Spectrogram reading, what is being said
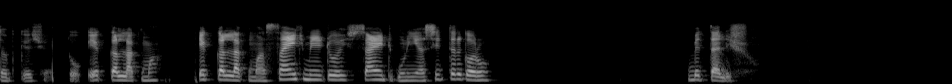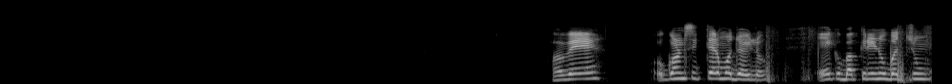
ધબકે છે. તો એક કલાકમાં એક કલાકમાં સાહીઠ મિનિટ હોય સાહીઠ ગુણ્યા સિત્તેર કરો. બેતાલીસો. હવે ઓગણસિત્તેરમો જોઈ લો. એક બકરીનું બચ્ચું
